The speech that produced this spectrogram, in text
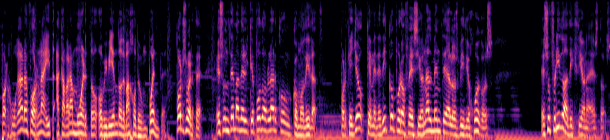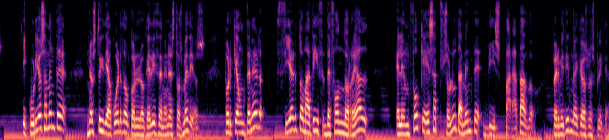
por jugar a Fortnite, acabará muerto o viviendo debajo de un puente. Por suerte, es un tema del que puedo hablar con comodidad, porque yo, que me dedico profesionalmente a los videojuegos, he sufrido adicción a estos. Y curiosamente, no estoy de acuerdo con lo que dicen en estos medios, porque aun tener cierto matiz de fondo real, el enfoque es absolutamente disparatado. Permitidme que os lo explique.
